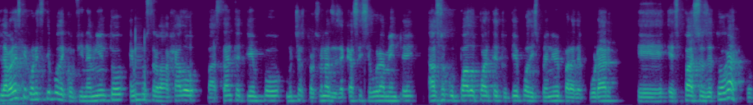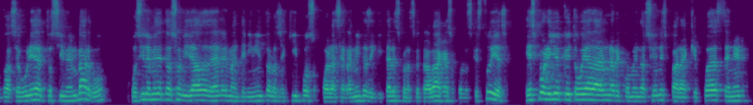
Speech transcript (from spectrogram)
La verdad es que con este tipo de confinamiento hemos trabajado bastante tiempo, muchas personas desde casa y seguramente has ocupado parte de tu tiempo disponible para depurar eh, espacios de tu hogar, con toda seguridad. Entonces, sin embargo, posiblemente te has olvidado de darle mantenimiento a los equipos o las herramientas digitales con las que trabajas o con las que estudias. Es por ello que hoy te voy a dar unas recomendaciones para que puedas tener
